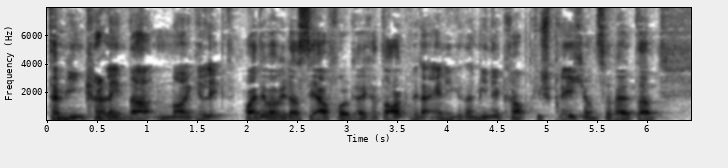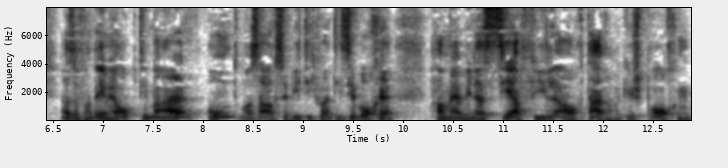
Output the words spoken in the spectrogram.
Terminkalender neu gelegt. Heute war wieder ein sehr erfolgreicher Tag, wieder einige Termine gehabt, Gespräche und so weiter. Also von dem her optimal. Und was auch sehr wichtig war, diese Woche haben wir wieder sehr viel auch darüber gesprochen,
